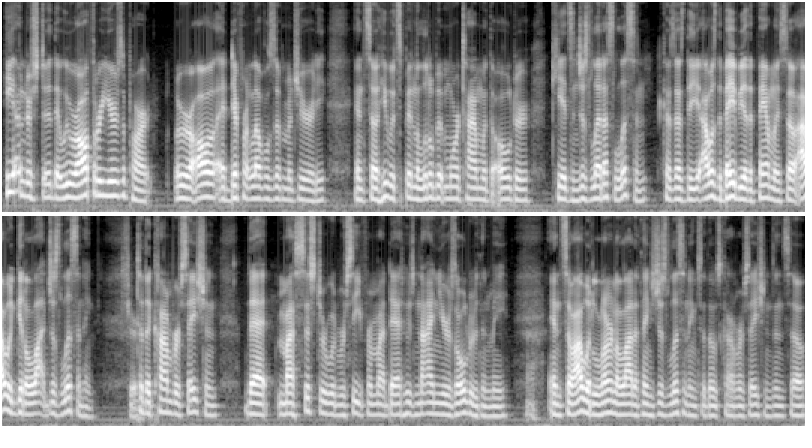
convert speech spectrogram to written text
he understood that we were all three years apart. We were all at different levels of maturity, and so he would spend a little bit more time with the older kids and just let us listen. Because as the I was the baby of the family, so I would get a lot just listening Sure. to the conversation that my sister would receive from my dad, who's nine years older than me. And so I would learn a lot of things just listening to those conversations. And so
